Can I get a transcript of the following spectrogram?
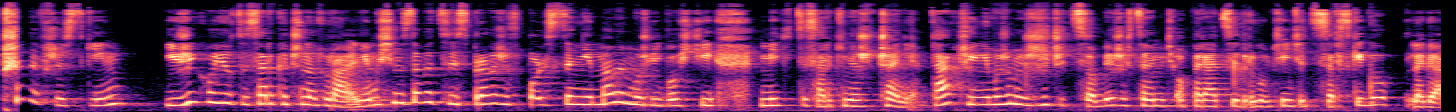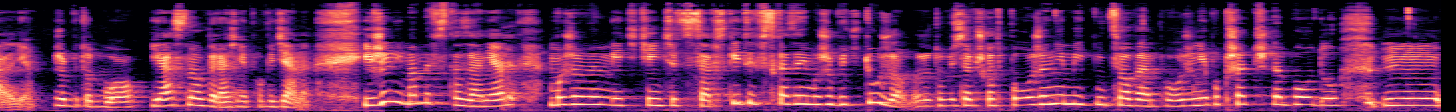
Przede wszystkim, jeżeli chodzi o cesarkę czy naturalnie, musimy zdawać sobie sprawę, że w Polsce nie mamy możliwości mieć cesarki na życzenie, tak? Czyli nie możemy życzyć sobie, że chcemy mieć operację drogą cięcia cesarskiego legalnie, żeby to było jasno, wyraźnie powiedziane. Jeżeli mamy wskazania, możemy mieć cięcie cesarskie, tych wskazań może być dużo. Może to być na przykład położenie miednicowe, położenie poprzeczne płodu, mm,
